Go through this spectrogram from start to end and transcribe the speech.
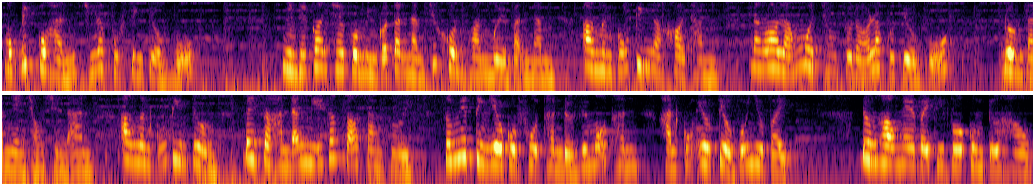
Mục đích của hắn chính là phục sinh tiểu vũ. Nhìn thấy con trai của mình có tận nằm trước khôn hoàn 10 vạn năm, A Ngân cũng kinh ngạc hỏi thầm, nàng lo lắng một trong số đó là của Tiểu Vũ. Đường Tam nhanh chóng trấn an, A Ngân cũng tin tưởng, bây giờ hắn đã nghĩ rất rõ ràng rồi, giống như tình yêu của phụ thân đối với mẫu thân, hắn cũng yêu Tiểu Vũ như vậy. Đường Hậu nghe vậy thì vô cùng tự hào,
